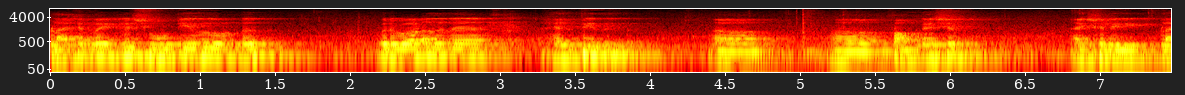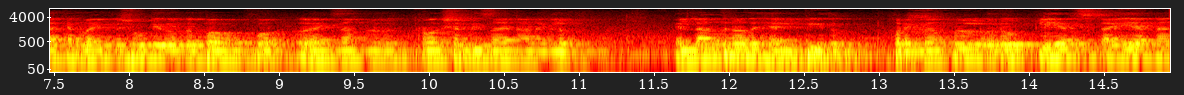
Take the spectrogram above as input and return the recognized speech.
ബ്ലാക്ക് ആൻഡ് വൈറ്റിൽ ഷൂട്ട് ചെയ്തതുകൊണ്ട് ഒരുപാട് അതിനെ ഹെൽപ്പ് ചെയ്തിട്ടുണ്ട്. ഫൗണ്ടേഷൻ ആക്ച്വലി ബ്ലാക്ക് ആൻഡ് വൈറ്റിൽ ഷൂട്ട് ചെയ്തുകൊണ്ട് ഇപ്പോൾ ഫോർ എക്സാമ്പിൾ പ്രൊഡക്ഷൻ ഡിസൈൻ ആണെങ്കിലും എല്ലാത്തിനും അത് ഹെൽപ്പ് ചെയ്തു. ഫോർ എക്സാമ്പിൾ ഒരു ക്ലിയർ സ്കൈ തന്നെ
